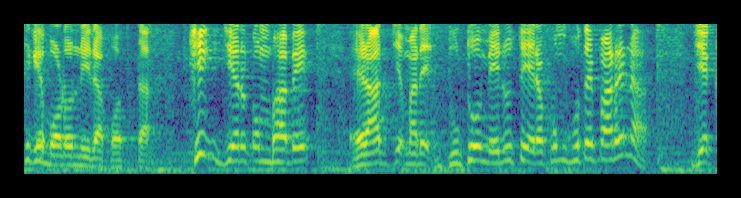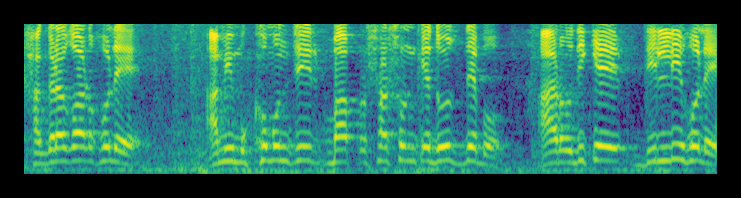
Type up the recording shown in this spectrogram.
থেকে বড় নিরাপত্তা। ঠিক যেরকমভাবে রাজ্যে মানে দুটো মেরুতে এরকম হতে পারে না যে খাগড়াগড় হলে আমি মুখ্যমন্ত্রীর বা প্রশাসনকে দোষ দেব আর ওদিকে দিল্লি হলে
